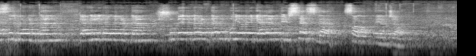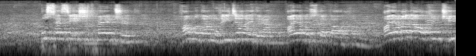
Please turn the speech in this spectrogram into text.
əsrlərdən, qərinələrdən, şumerlərdən bu yana gələn bir səslə salamlayacaq. Bu səsi eşitmək üçün hamıdan rica edirəm, ayaq üstə qalxın. Ayağa qalxın ki,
